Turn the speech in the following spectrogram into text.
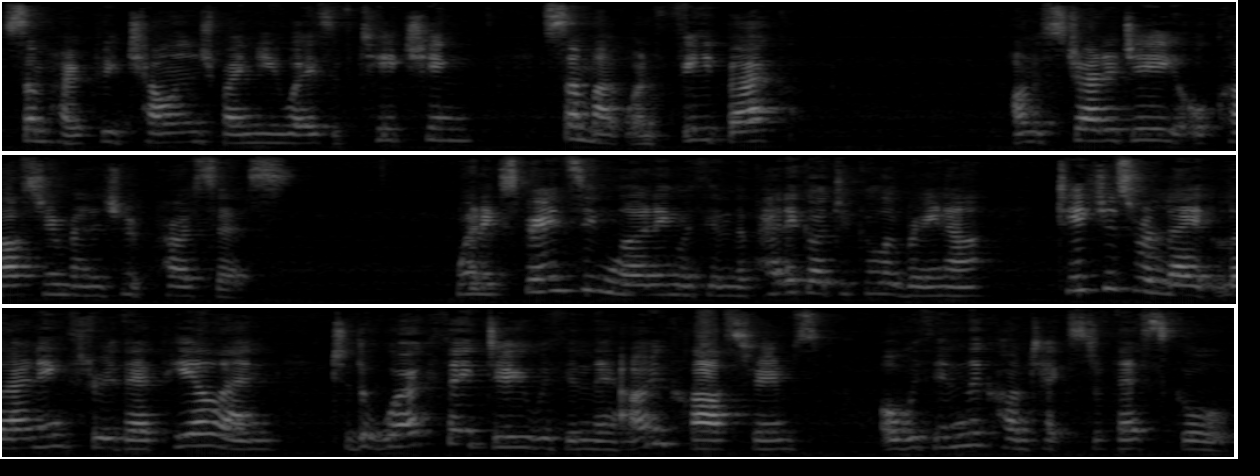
some hope to be challenged by new ways of teaching. Some might want feedback on a strategy or classroom management process. When experiencing learning within the pedagogical arena, teachers relate learning through their PLN to the work they do within their own classrooms or within the context of their school.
